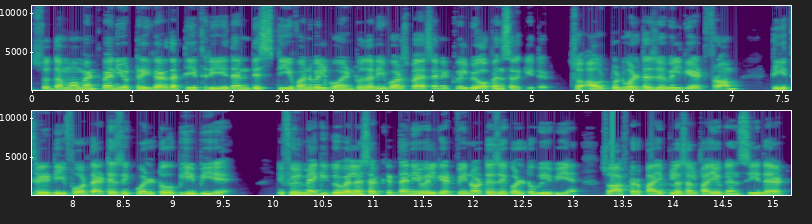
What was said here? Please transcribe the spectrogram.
so the moment when you trigger the T3, then this T1 will go into the reverse bias and it will be open circuited. So output voltage we will get from T3 D4 that is equal to VBA. If you will make equivalent circuit, then you will get V0 is equal to VBA. So after pi plus alpha, you can see that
